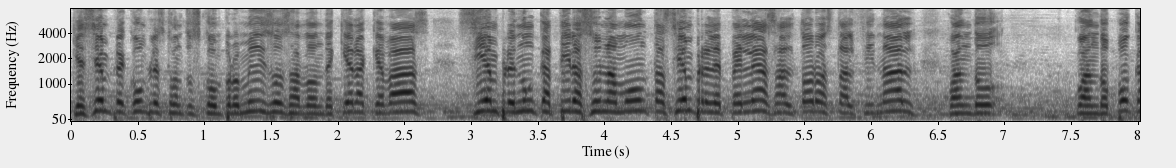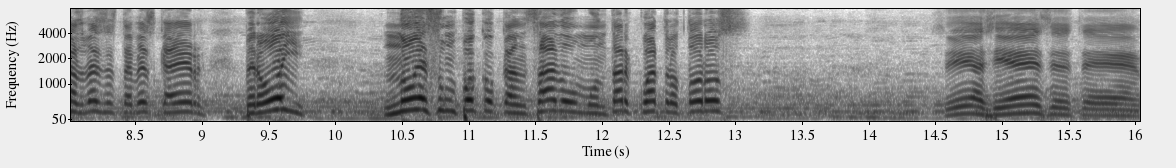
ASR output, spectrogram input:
que siempre cumples con tus compromisos a donde quiera que vas, siempre nunca tiras una monta, siempre le peleas al toro hasta el final cuando, cuando pocas veces te ves caer. Pero hoy, ¿no es un poco cansado montar cuatro toros? Sí, así es. Este,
